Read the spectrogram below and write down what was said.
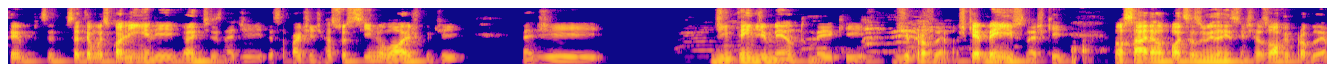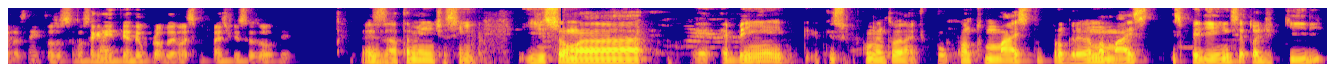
Ter, precisa ter uma escolinha ali antes, né? De, dessa parte de raciocínio lógico, de, né, de de entendimento meio que de problema. Acho que é bem isso, né? Acho que nossa área ela pode ser resumida nisso. A gente resolve problemas, né? Então, se você consegue nem entender o problema, é muito mais difícil resolver. Exatamente, assim. Isso é uma... É, é bem o que você comentou, né? Tipo, quanto mais tu programa, mais experiência tu adquire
